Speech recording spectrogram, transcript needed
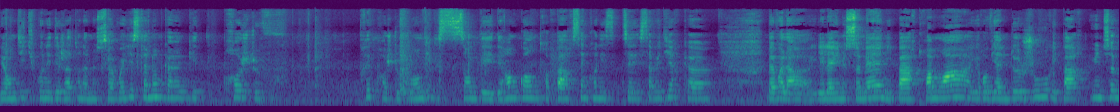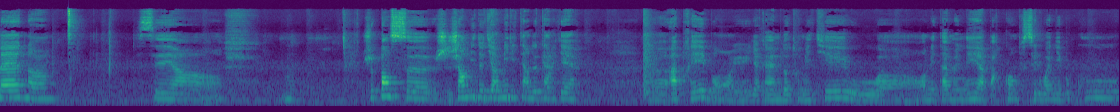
Et on dit, tu connais déjà ton âme sœur. Voyez, c'est un homme quand même qui est proche de vous. Très proche de vous. On dit que ce sont des, rencontres par synchronicité. Ça veut dire que, ben voilà, il est là une semaine, il part trois mois, il revient deux jours, il part une semaine. C'est... Euh, je pense, euh, j'ai envie de dire militaire de carrière. Euh, après, bon, il y a quand même d'autres métiers où euh, on est amené à par contre s'éloigner beaucoup,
